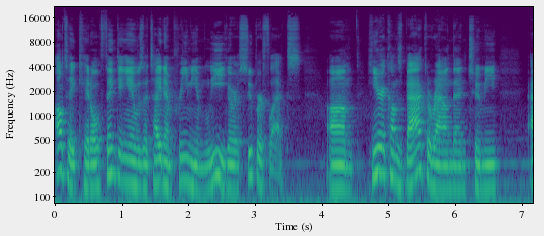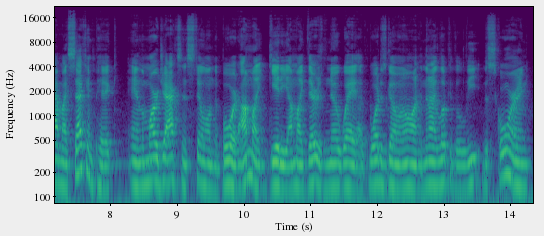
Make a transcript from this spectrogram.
I'll take Kittle, thinking it was a tight end premium league or a super flex. Um, here it comes back around then to me at my second pick, and Lamar Jackson is still on the board. I'm like giddy. I'm like, there's no way. Like, what is going on? And then I look at the le- the scoring,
